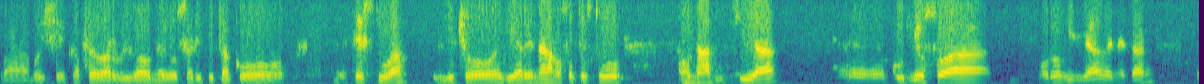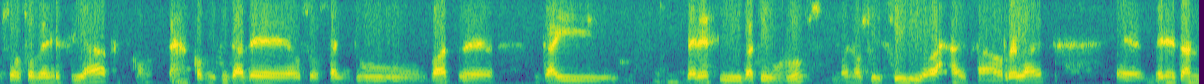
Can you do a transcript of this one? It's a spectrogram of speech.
ba, boixe, kafe bar Bilbao edo saritutako eh, testua, lutxo egiarena, oso testu ona, bitxia, eh, kuriosoa, borobila, benetan, oso oso berezia, kom- komizitate oso zaindu bat, eh, gai berezi bati buruz, bueno, suizidioa eta horrela, eh, benetan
